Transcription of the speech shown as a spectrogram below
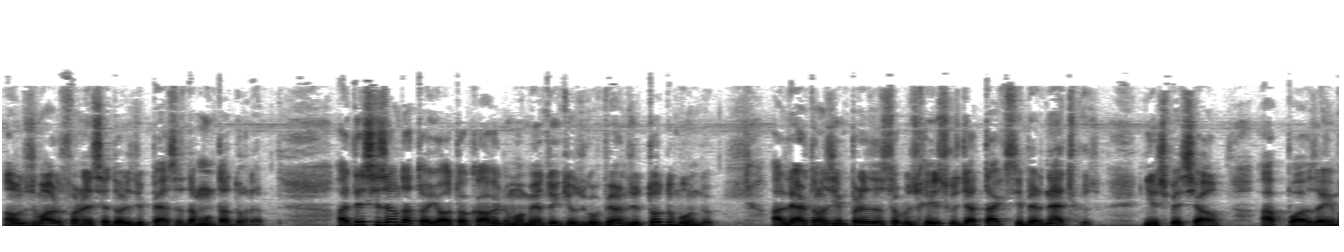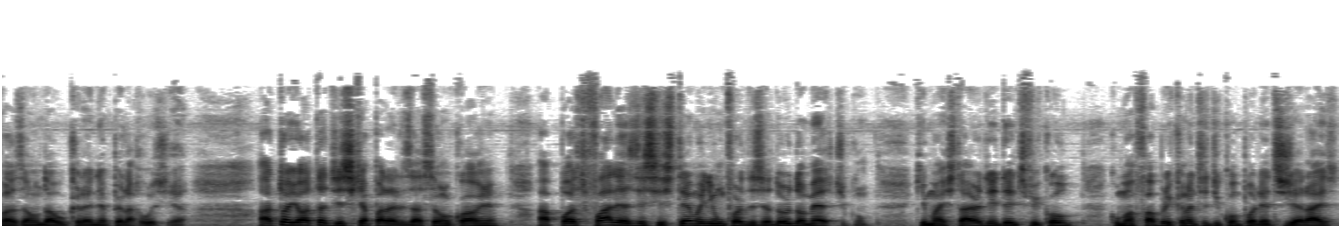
a um dos maiores fornecedores de peças da montadora. A decisão da Toyota ocorre no momento em que os governos de todo o mundo alertam as empresas sobre os riscos de ataques cibernéticos, em especial após a invasão da Ucrânia pela Rússia. A Toyota disse que a paralisação ocorre após falhas de sistema em um fornecedor doméstico, que mais tarde identificou como a fabricante de componentes gerais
